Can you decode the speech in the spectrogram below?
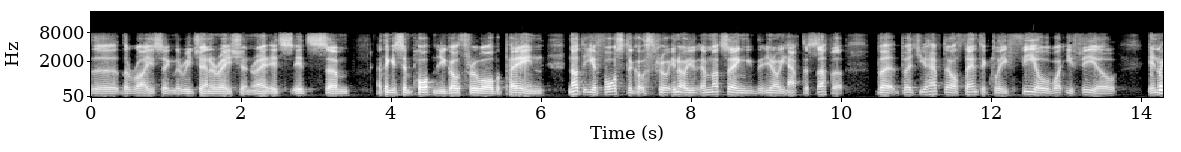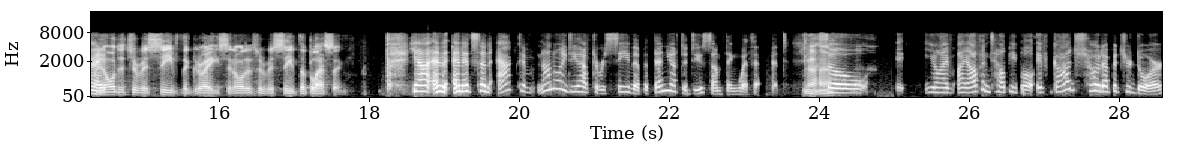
the the rising the regeneration right it's it's um I think it's important that you go through all the pain. Not that you're forced to go through. You know, I'm not saying that you know you have to suffer, but but you have to authentically feel what you feel in, right. in order to receive the grace, in order to receive the blessing. Yeah, and and it's an active. Not only do you have to receive it, but then you have to do something with it. Uh-huh. So you know, I, I often tell people if God showed up at your door,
